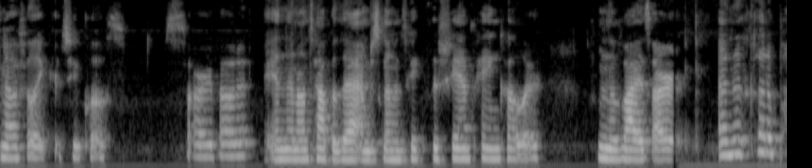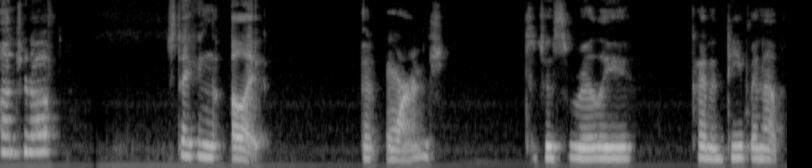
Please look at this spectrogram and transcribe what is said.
Now I feel like you're too close. Sorry about it. And then on top of that, I'm just gonna take the champagne color from the Viseart and just kind of punch it up. Just taking a, like an orange to just really kind of deepen up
